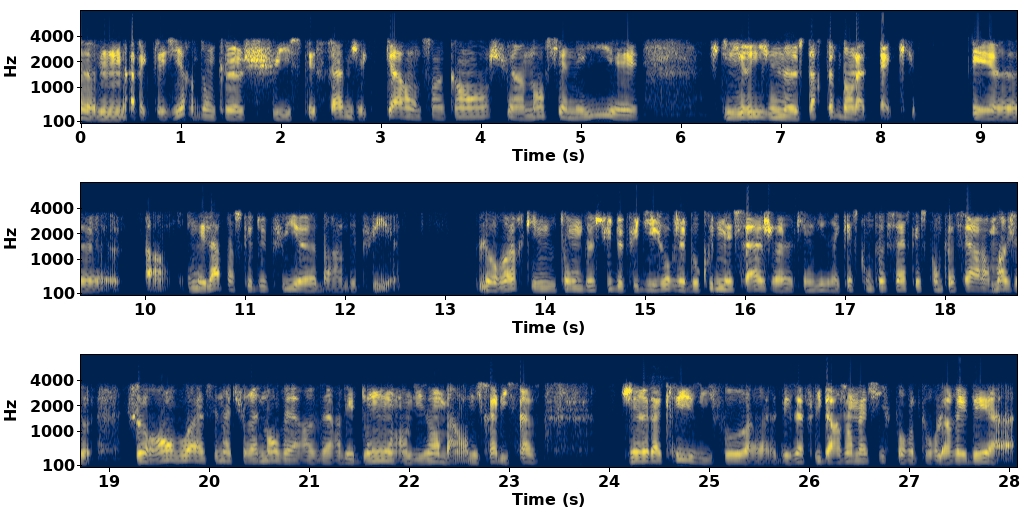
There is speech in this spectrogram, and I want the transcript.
euh, avec plaisir. Donc, euh, je suis Stéphane, j'ai 45 ans, je suis un ancien EI et je dirige une start-up dans la tech. Et euh, ben, on est là parce que depuis, ben, depuis l'horreur qui nous tombe dessus depuis dix jours, j'ai beaucoup de messages qui me disent mais qu'est-ce qu'on peut faire, qu'est-ce qu'on peut faire? Alors moi, je, je renvoie assez naturellement vers vers les dons en disant ben en Israël ils savent gérer la crise, il faut des afflux d'argent massifs pour pour leur aider à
